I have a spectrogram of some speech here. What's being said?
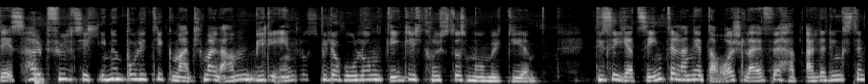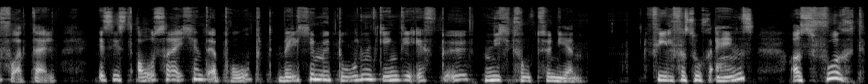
deshalb fühlt sich Innenpolitik manchmal an wie die Endloswiederholung täglich grüßt das Murmeltier. Diese jahrzehntelange Dauerschleife hat allerdings den Vorteil, es ist ausreichend erprobt, welche Methoden gegen die FPÖ nicht funktionieren. Fehlversuch 1. Aus Furcht,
